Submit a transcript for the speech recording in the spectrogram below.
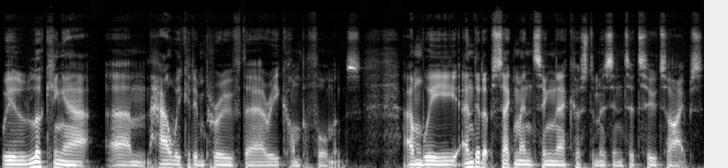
we were looking at um, how we could improve their ecom performance, and we ended up segmenting their customers into two types.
